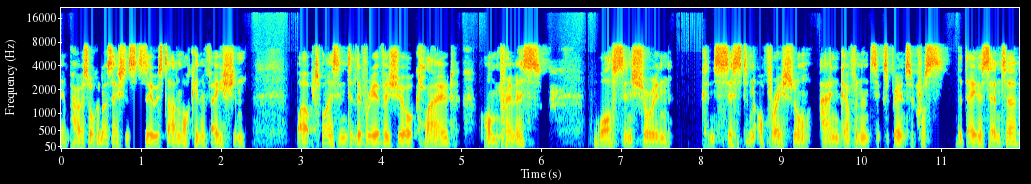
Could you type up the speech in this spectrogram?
empowers organizations to do is to unlock innovation by optimizing delivery of Azure Cloud on premise whilst ensuring consistent operational and governance experience across the data center,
